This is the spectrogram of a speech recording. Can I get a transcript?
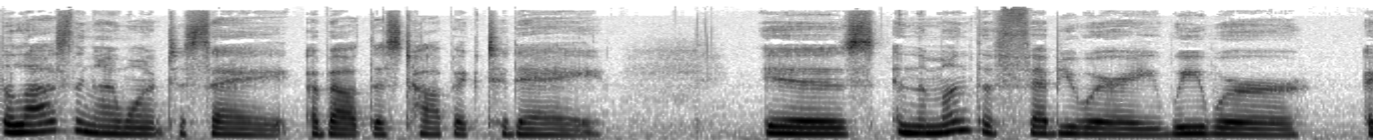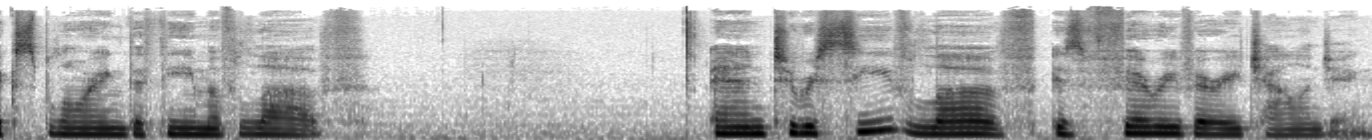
The last thing I want to say about this topic today is in the month of February, we were exploring the theme of love. And to receive love is very, very challenging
